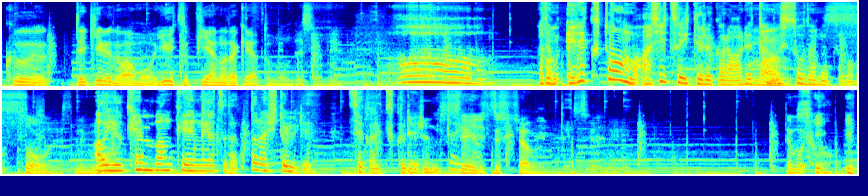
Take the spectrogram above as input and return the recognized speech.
くできるのはもう唯一ピアノだけだと思うんですよね。あー。あでもエレクトーンも足ついてるからあれ楽しそうだなと、そうですね。ああいう鍵盤系のやつだったら一人で世界作れるみたい成な。立しちゃうんですよね。でも一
